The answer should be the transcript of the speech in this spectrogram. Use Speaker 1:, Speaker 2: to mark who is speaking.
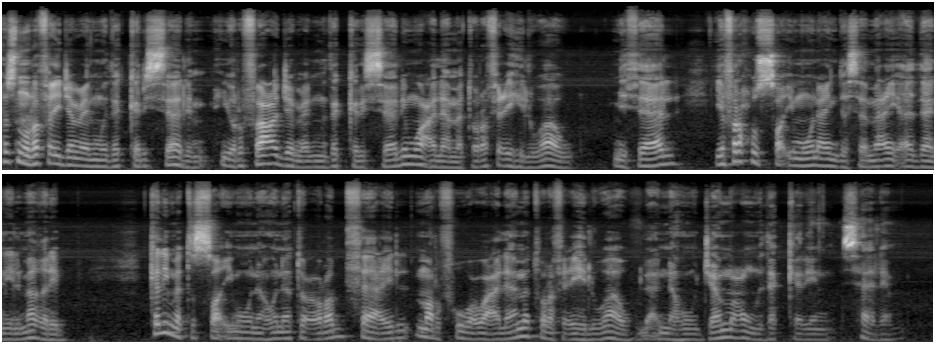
Speaker 1: حسن رفع جمع المذكر السالم. يرفع جمع المذكر السالم وعلامة رفعه الواو. مثال يفرح الصائمون عند سماع آذان المغرب. كلمة الصائمون هنا تعرب فاعل مرفوع وعلامة رفعه الواو لأنه جمع مذكر سالم.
